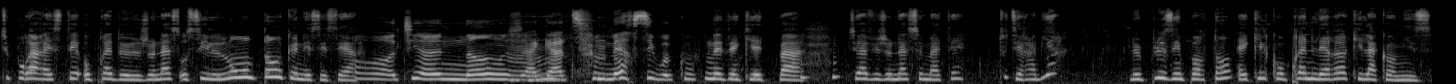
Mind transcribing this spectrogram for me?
tu pourras rester auprès de Jonas aussi longtemps que nécessaire. oh tu es un ange, Agathe. Merci beaucoup. Ne t'inquiète pas. Tu as vu Jonas ce matin Tout ira bien. Le plus important est qu'il comprenne l'erreur qu'il a commise.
